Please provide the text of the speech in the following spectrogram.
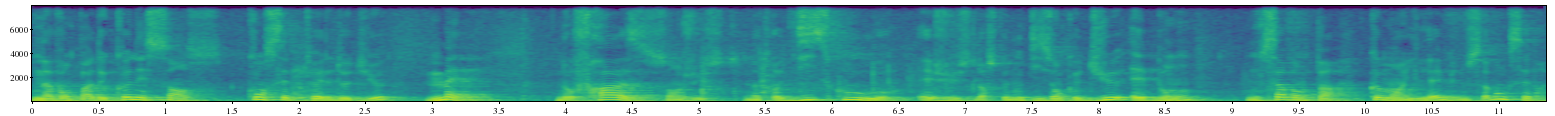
nous n'avons pas de connaissance conceptuelle de Dieu, mais nos phrases sont justes, notre discours est juste. Lorsque nous disons que Dieu est bon, nous ne savons pas comment il est, mais nous savons que c'est vrai.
